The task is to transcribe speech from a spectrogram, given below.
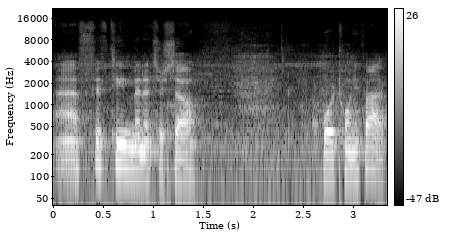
uh, 15 minutes or so. 425.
